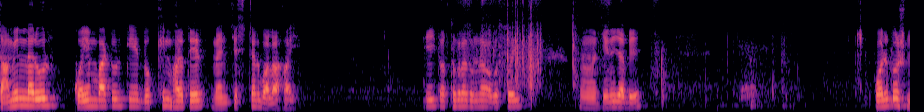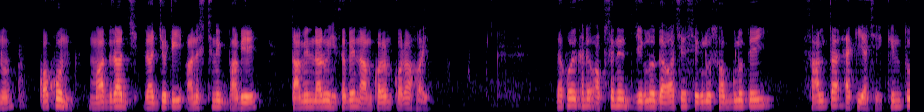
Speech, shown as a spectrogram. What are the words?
তামিলনাড়ুর কোয়েম্বাটুরকে দক্ষিণ ভারতের ম্যানচেস্টার বলা হয়। এই তথ্যগুলো তোমরা অবশ্যই জেনে যাবে। পরের প্রশ্ন, কখন মাদ্রাজ রাজ্যটি আনুষ্ঠানিকভাবে তামিলনাড়ু হিসাবে নামকরণ করা হয়? দেখো, এখানে অপশানে যেগুলো দেওয়া আছে, সেগুলো সবগুলোতেই সালটা একই আছে। কিন্তু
